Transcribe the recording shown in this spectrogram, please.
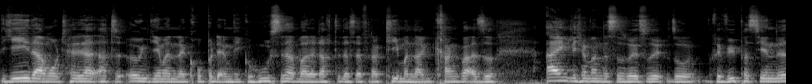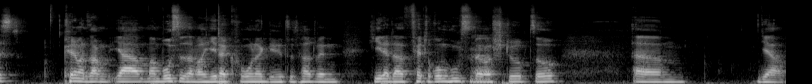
jeder im Hotel hatte irgendjemand in der Gruppe, der irgendwie gehustet hat, weil er dachte, dass er von der Klimaanlage krank war. Also eigentlich, wenn man das so, so, so Revue passieren lässt, könnte man sagen, ja, man wusste, dass einfach jeder Corona gerettet hat, wenn jeder da fett rumhustet ja. oder stirbt, so. Ähm, ja,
